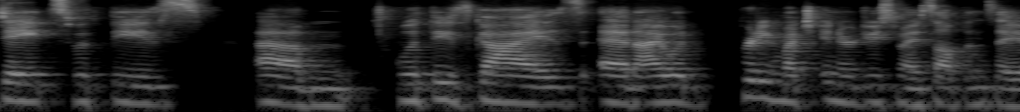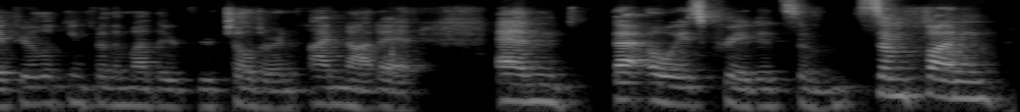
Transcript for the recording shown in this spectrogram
dates with these um, with these guys, and I would pretty much introduce myself and say, "If you're looking for the mother of your children, I'm not it." And that always created some some fun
